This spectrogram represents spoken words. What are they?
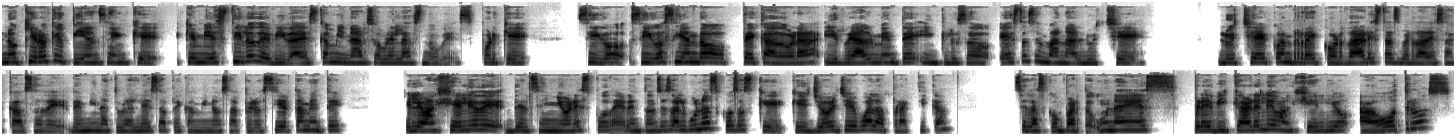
no quiero que piensen que, que mi estilo de vida es caminar sobre las nubes, porque sigo, sigo siendo pecadora y realmente incluso esta semana luché, luché con recordar estas verdades a causa de, mi naturaleza pecaminosa, pero ciertamente el Evangelio del Señor es poder. Entonces, algunas cosas que, que yo llevo a la práctica, se las comparto. Una es predicar el Evangelio a otros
